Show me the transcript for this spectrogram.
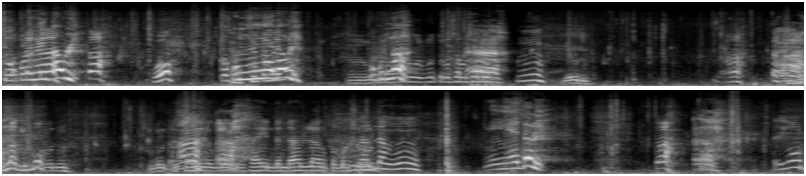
Sokol nga idol. Ta. Oh. Pagong nga idol. Mm, Huwag wag na. Huwag mo turusan masyado. Hmm. Yun. Ah, ta, na gibo. Yun. Huwag mo turusahin, huwag mo turusahin. Dandahan lang. Pag Sundan magsunod. lang. Hmm. Nga idol. Ta. Ayun.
